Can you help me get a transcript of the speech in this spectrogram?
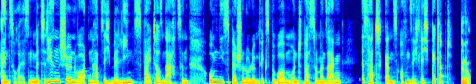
einzureißen. Mit diesen schönen Worten hat sich Berlin 2018 um die Special Olympics beworben. Und was soll man sagen? Es hat ganz offensichtlich geklappt. Genau.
